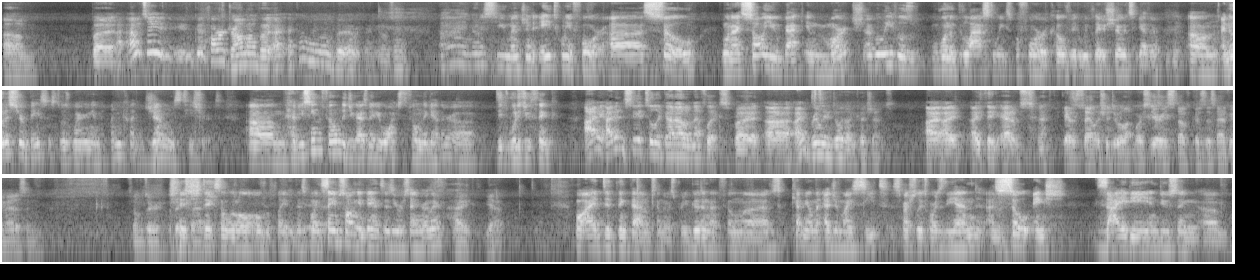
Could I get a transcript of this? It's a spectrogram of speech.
Um, but I, I, would say good horror drama, but I, I kind of like a little bit of everything. You know what I'm saying? I noticed you mentioned A24. Uh, so, when I saw you back in March, I believe it was one of the last weeks before COVID, we played a show together. Mm-hmm. Um, I noticed your bassist was wearing an Uncut Gems t shirt. Um, have you seen the film? Did you guys maybe watch the film together? Uh, did, what did you think? I, I didn't see it till it got out on Netflix, but uh, I really enjoyed Uncut Gems. I, I, I think Adams Adam Sandler should do a lot more serious stuff because this Happy Madison films are. His stick's a little overplayed at this yeah. point. Same song and dance as you were saying earlier. Hi, yeah. Well, I did think that Adam Sandler was pretty good in that film. Uh, it was, kept me on the edge of my seat, especially towards the end. Mm. So anx- anxiety-inducing. Um,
